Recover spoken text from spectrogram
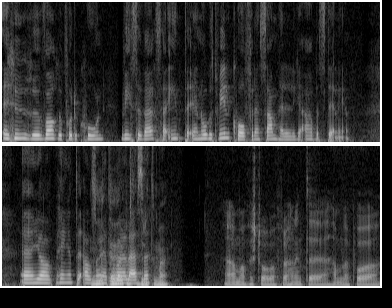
ehuru varuproduktion vice versa inte är något villkor för den samhälleliga arbetsdelningen. Eh, Jag hänger inte alls Nej, med på vad jag är faktiskt läser. Lite med. Ja, man förstår varför han inte hamnar på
